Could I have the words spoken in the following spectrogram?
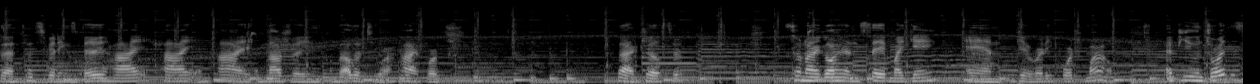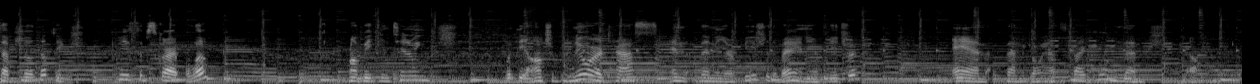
the intensity rating is very high, high, and high, and nausea rating the other two are high for that coaster. So now I go ahead and save my game and get ready for tomorrow. If you enjoyed this episode, please subscribe below. I'll be continuing with the entrepreneur tasks in the near future, the very near future, and then going out to Tycoon. Then, um,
